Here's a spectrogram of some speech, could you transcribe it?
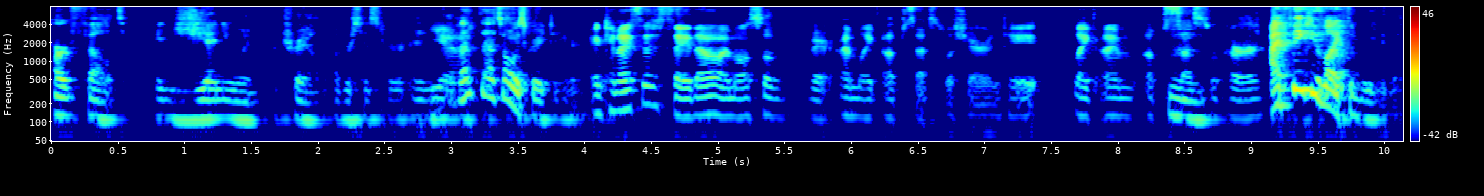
heartfelt and genuine portrayal of her sister, and Yeah. that, that's always great to hear. And can I just say though, I'm also very, I'm like obsessed with Sharon Tate. Like I'm obsessed with her. I think you like the movie then.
